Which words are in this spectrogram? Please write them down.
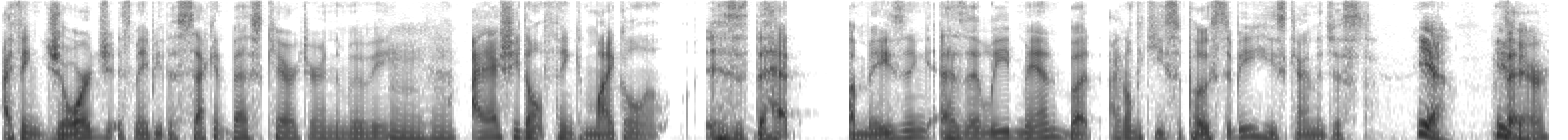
i think george is maybe the second best character in the movie hmm i actually don't think michael is that amazing as a lead man but i don't think he's supposed to be he's kind of just Yeah. He's there, there.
